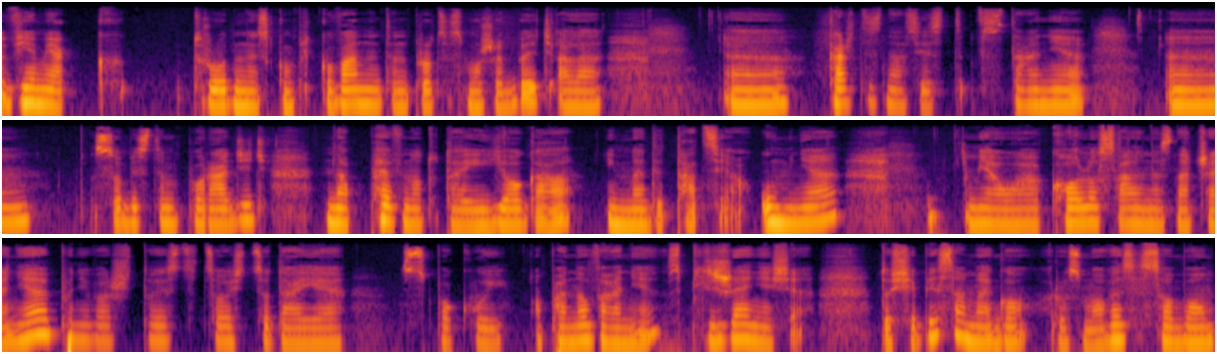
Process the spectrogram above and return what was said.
wiem, jak trudny, skomplikowany ten proces może być, ale każdy z nas jest w stanie sobie z tym poradzić. Na pewno tutaj yoga i medytacja u mnie miała kolosalne znaczenie, ponieważ to jest coś, co daje spokój, opanowanie, zbliżenie się do siebie samego, rozmowę ze sobą,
